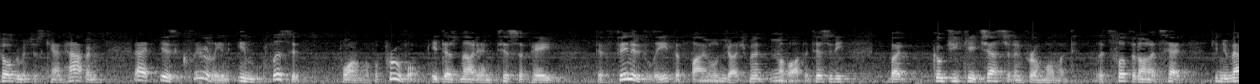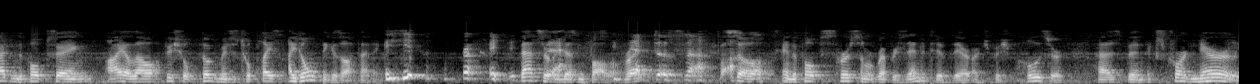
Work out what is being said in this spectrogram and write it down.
pilgrimages can't happen, that is clearly an implicit form of approval. It does not anticipate definitively the final mm-hmm. judgment of mm-hmm. authenticity. But go G.K. Chesterton for a moment. Let's flip it on its head. Can you imagine the Pope saying, I allow official pilgrimages to a place I don't think is authentic? Right. That certainly doesn't follow, right? That does not follow. So, and the Pope's personal representative there, Archbishop Hoser, has been extraordinarily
